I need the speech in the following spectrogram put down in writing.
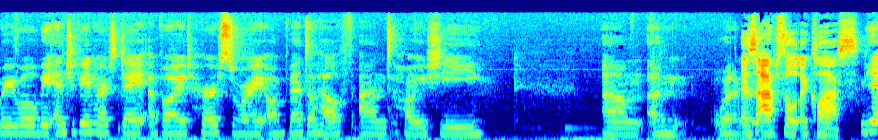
we will be interviewing her today about her story of mental health and how she um um whatever Is absolutely class. yeah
